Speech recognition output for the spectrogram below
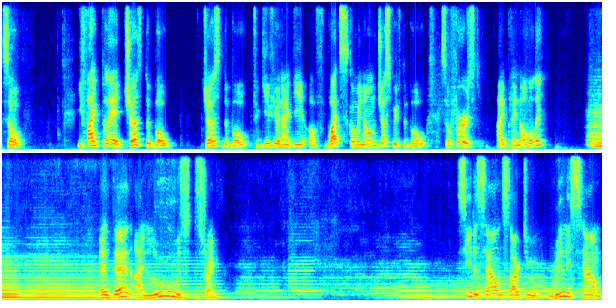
So if i play just the bow just the bow to give you an idea of what's going on just with the bow. So first i play normally. And then i lose the strength see the sound start to really sound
